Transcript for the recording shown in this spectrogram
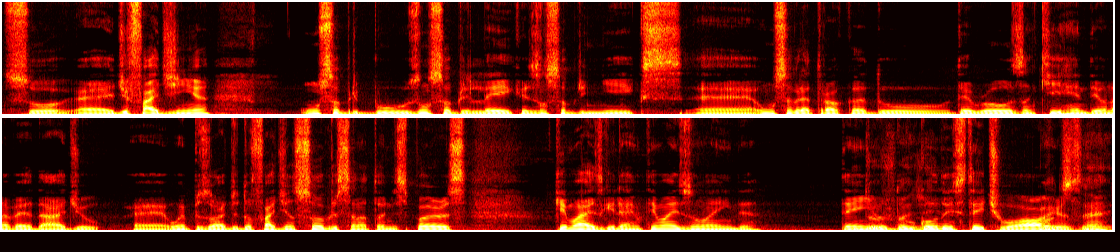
so, é, de Fadinha. Um sobre Bulls, um sobre Lakers, um sobre Knicks, é, um sobre a troca do DeRozan, que rendeu, na verdade, é, um episódio do Fadinha sobre o San Antonio Spurs. O que mais, Guilherme? Tem mais um ainda. Tem do o do Golden State Warriors, Golden né?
